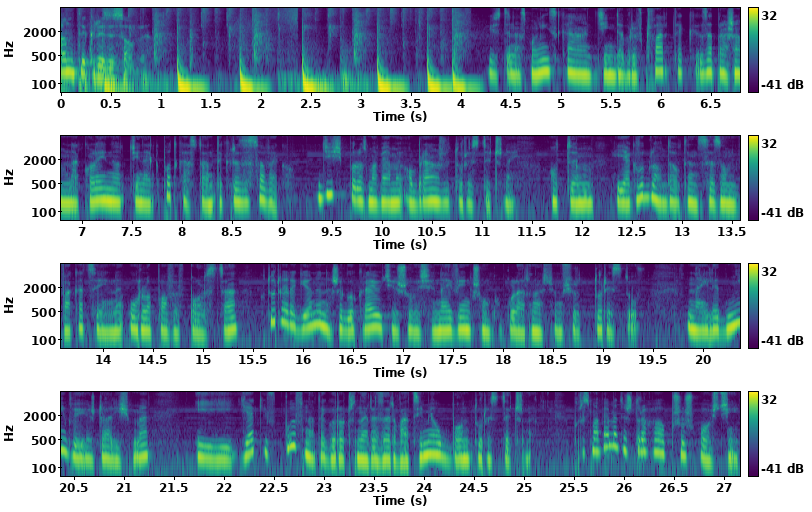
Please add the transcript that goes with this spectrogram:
antykryzysowy. Justyna Smolińska, dzień dobry w czwartek. Zapraszam na kolejny odcinek podcastu antykryzysowego. Dziś porozmawiamy o branży turystycznej, o tym, jak wyglądał ten sezon wakacyjny, urlopowy w Polsce, które regiony naszego kraju cieszyły się największą popularnością wśród turystów, na ile dni wyjeżdżaliśmy i jaki wpływ na tegoroczne rezerwacje miał bon turystyczny. Porozmawiamy też trochę o przyszłości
